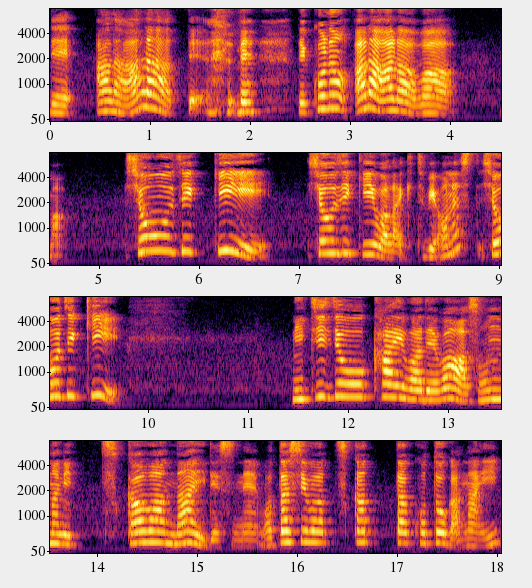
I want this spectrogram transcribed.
で、あらあらってで、で、このあらあらは、まあ、正直、正直は、like, to be honest, 正直、日常会話ではそんなに使わないですね。私は使ったことがない。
